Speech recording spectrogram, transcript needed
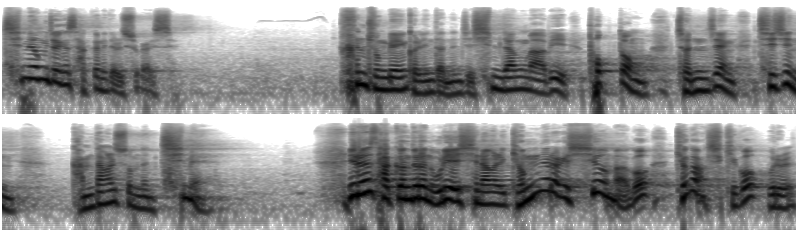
치명적인 사건이 될 수가 있어요. 큰 중병이 걸린다든지 심장마비, 폭동, 전쟁, 지진, 감당할 수 없는 치매. 이런 사건들은 우리의 신앙을 격렬하게 시험하고 경악시키고 우리를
